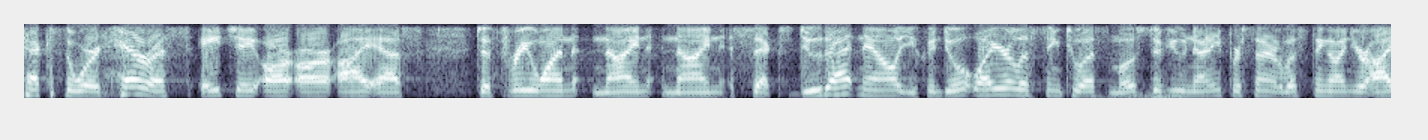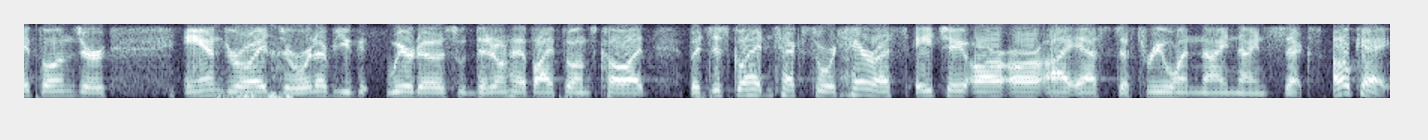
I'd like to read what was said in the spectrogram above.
Text the word Harris, H A R R I S, to 31996. Do that now. You can do it while you're listening to us. Most of you, 90%, are listening on your iPhones or Androids or whatever you weirdos they don't have iPhones call it. But just go ahead and text the word Harris, H A R R I S, to 31996. Okay.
